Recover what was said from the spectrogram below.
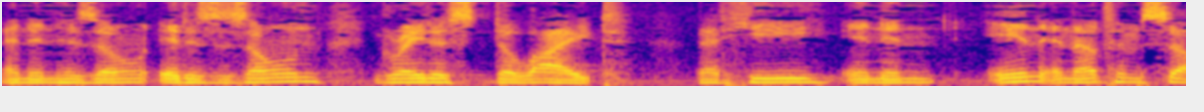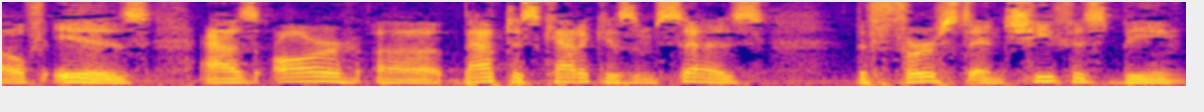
and in his own it is his own greatest delight that he in in, in and of himself is as our uh, baptist catechism says the first and chiefest being.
